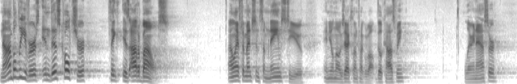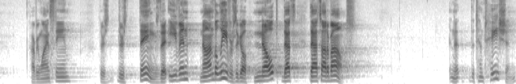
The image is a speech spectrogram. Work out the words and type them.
non believers in this culture, think is out of bounds. I only have to mention some names to you, and you'll know exactly what I'm talking about Bill Cosby, Larry Nassar, Harvey Weinstein, There's, there's things that even non believers go, nope, that's, that's out of bounds. And the, the temptation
